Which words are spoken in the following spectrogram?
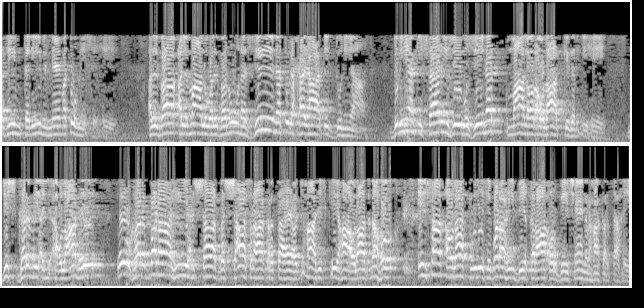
عظیم ترین نعمتوں میں سے ہے۔ البا المال والبنون زینت الحیات دنیا دنیا کی ساری زیب و زینت مال اور اولاد کے ذریعے ہے۔ جس گھر میں اولاد ہے وہ گھر بڑا ہی حساس بشاس رہا کرتا ہے اور جہاں جس کے یہاں اولاد نہ ہو، انسان اولاد کی وجہ سے بڑا ہی بے قرار اور بے چین رہا کرتا ہے۔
